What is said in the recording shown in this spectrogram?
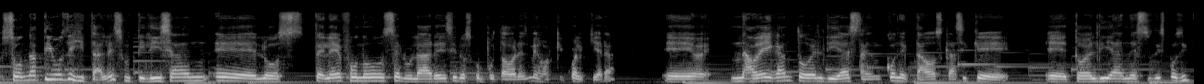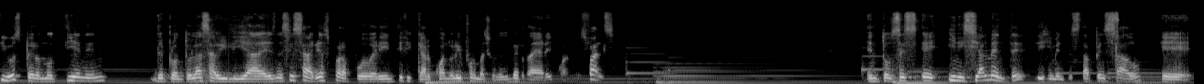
son nativos digitales, utilizan eh, los teléfonos celulares y los computadores mejor que cualquiera, eh, navegan todo el día, están conectados casi que eh, todo el día en estos dispositivos, pero no tienen de pronto las habilidades necesarias para poder identificar cuándo la información es verdadera y cuándo es falsa. Entonces, eh, inicialmente, Digimente está pensado eh,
